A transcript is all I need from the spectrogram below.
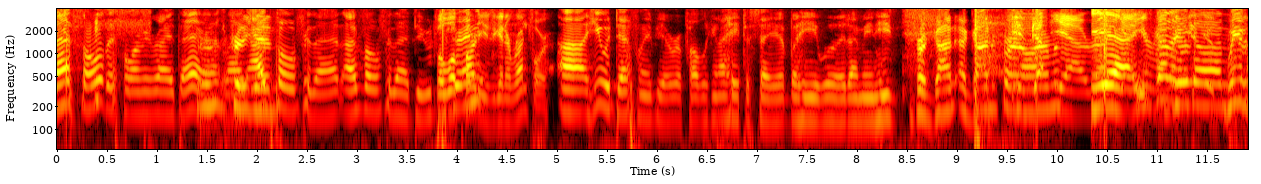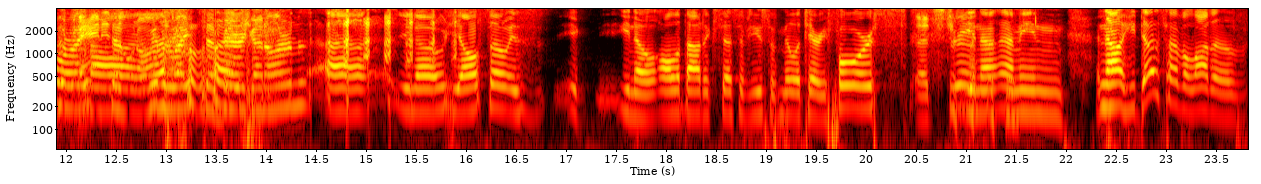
that sold it for me right there. That's Like, pretty I'd vote for that. I'd vote for that dude. but for what sure. party is he gonna run for? Uh, he would definitely be a Republican. I hate to say it, but he would. I mean, he. for a gun, a gun for an He's arm. yeah, right, Yeah, you're he's got right. a gun. we have the for right an to we have the right to bear gun arms. uh, you know, he also is, you know, all about excessive use of military force. That's true. You know, I mean, now he does have a lot of.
